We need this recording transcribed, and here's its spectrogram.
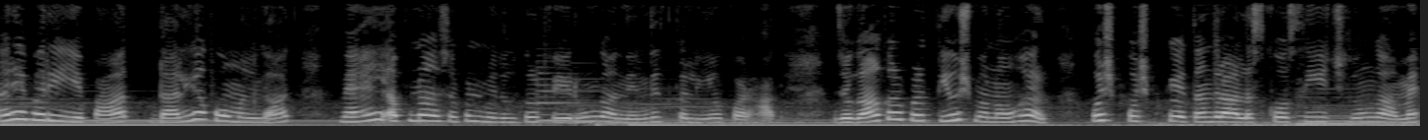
हरे भरी ये बात डालिया कोमल गात, मैं ही अपना सपन मृदुल कर फेरूँगा निंदित कलियों पर हाथ। जगाकर प्रत्युष मनोहर पुष्प पुष्प के तंद्रालस को सींच लूँगा मैं।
